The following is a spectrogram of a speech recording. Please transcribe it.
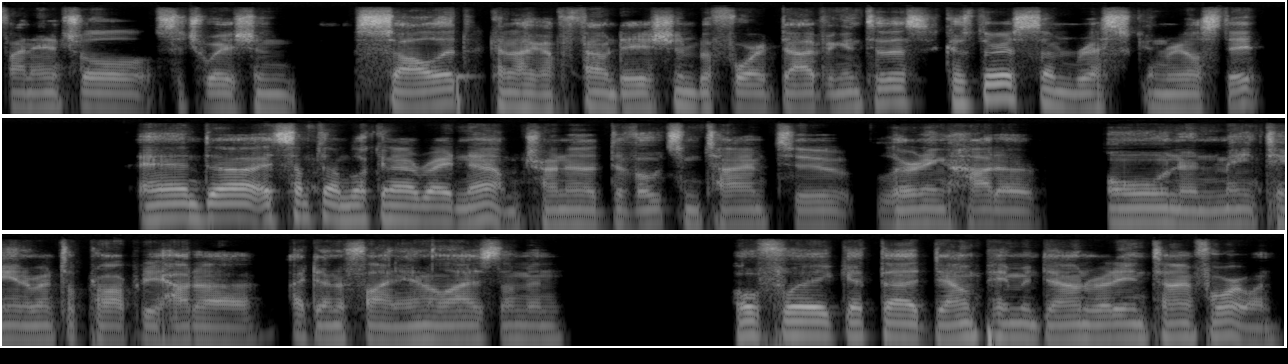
financial situation solid, kind of like a foundation before diving into this, because there is some risk in real estate. And uh, it's something I'm looking at right now. I'm trying to devote some time to learning how to own and maintain a rental property, how to identify and analyze them, and hopefully get that down payment down ready in time for one.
